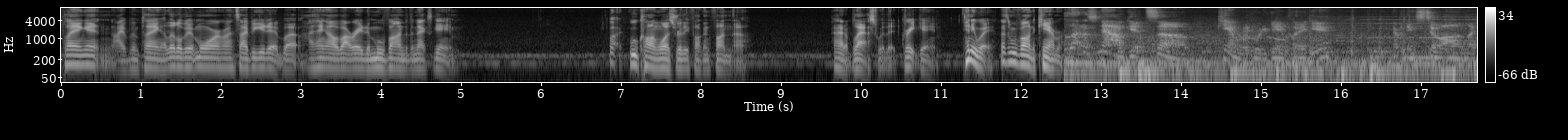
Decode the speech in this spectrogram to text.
playing it. I've been playing a little bit more once I beat it, but I think I'm about ready to move on to the next game. But Wukong was really fucking fun though. I had a blast with it. Great game. Anyway, let's move on to camera. Let us now get some camera recorded gameplay here. Everything's still on like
